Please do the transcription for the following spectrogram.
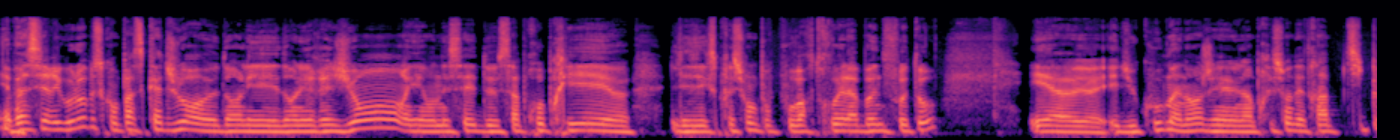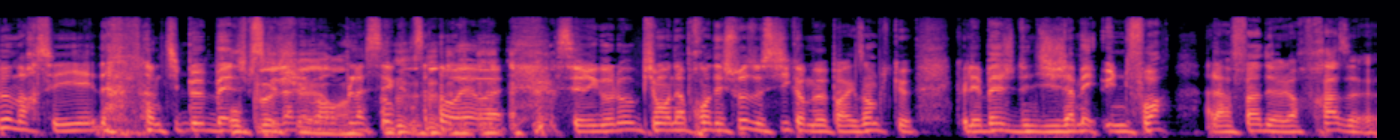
Et ben, c'est rigolo parce qu'on passe quatre jours euh, dans les dans les régions et on essaye de s'approprier euh, les expressions pour pouvoir trouver la bonne photo. Et, euh, et du coup, maintenant, j'ai l'impression d'être un petit peu marseillais, un petit peu belge, parce que j'arrive à hein. en placer comme ça. Ouais, ouais, c'est rigolo. Puis on apprend des choses aussi, comme euh, par exemple que que les Belges ne disent jamais une fois à la fin de leur phrase, euh,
